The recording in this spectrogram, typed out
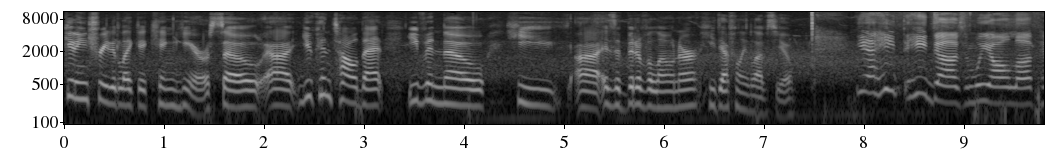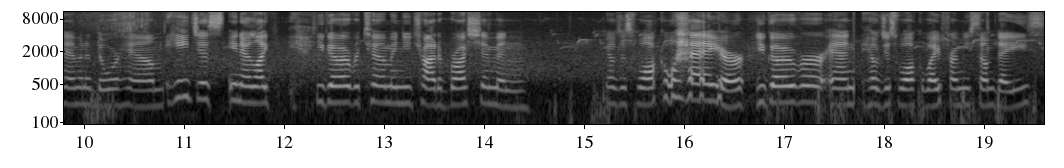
getting treated like a king here. So uh, you can tell that even though he uh, is a bit of a loner, he definitely loves you. Yeah, he, he does, and we all love him and adore him. He just, you know, like you go over to him and you try to brush him and he'll just walk away or you go over and he'll just walk away from you some days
